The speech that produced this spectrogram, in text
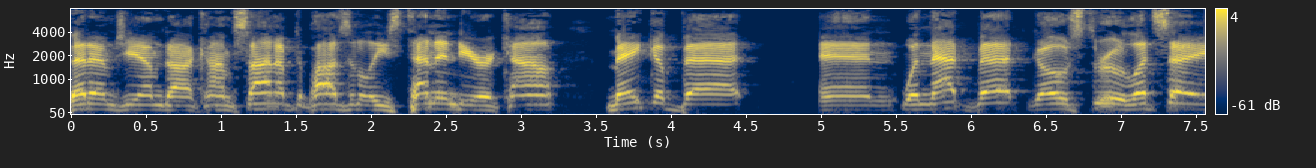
BetMGM.com. Sign up, deposit at least ten into your account, make a bet. And when that bet goes through, let's say,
